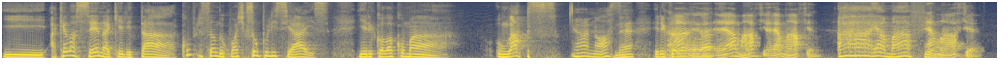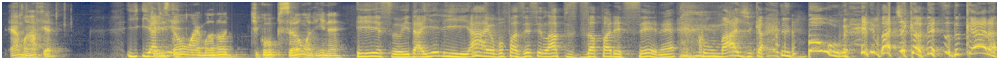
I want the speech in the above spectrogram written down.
E aquela cena que ele tá conversando com, acho que são policiais, e ele coloca uma um lápis. Ah, nossa. Né? Ele ah, coloca é, lá... é a máfia, é a máfia. Ah, é a máfia. É a máfia. É a máfia. E, e aí, eles estão armando de corrupção ali, né? Isso, e daí ele, ah, eu vou fazer esse lápis desaparecer, né? Com mágica, e BUM! Ele bate a cabeça do cara.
